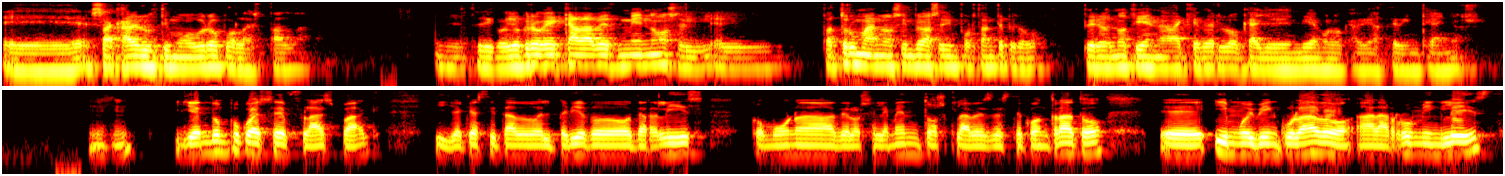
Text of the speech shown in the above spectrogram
eh, sacar el último euro por la espalda. Eh, te digo, yo creo que cada vez menos el, el, factor humano siempre va a ser importante, pero, pero no tiene nada que ver lo que hay hoy en día con lo que había hace 20 años. Yendo un poco a ese flashback, y ya que has citado el periodo de release como uno de los elementos claves de este contrato, eh, y muy vinculado a la rooming list,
